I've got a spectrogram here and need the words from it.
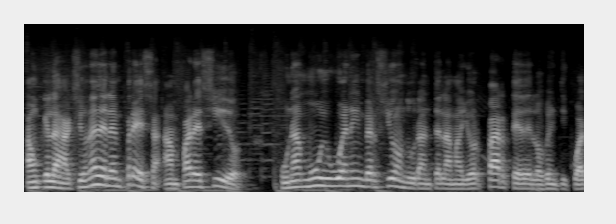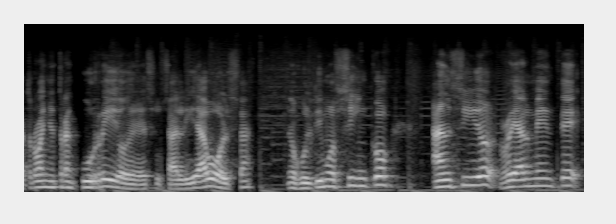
Aunque las acciones de la empresa han parecido una muy buena inversión durante la mayor parte de los 24 años transcurridos desde su salida a bolsa, los últimos cinco han sido realmente,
